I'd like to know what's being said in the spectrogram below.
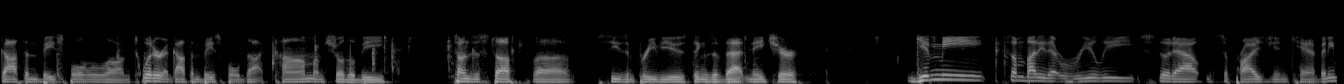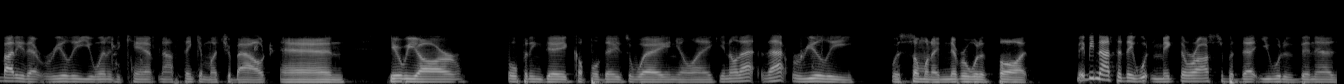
Gotham Baseball on Twitter at GothamBaseball.com. I'm sure there'll be tons of stuff, uh, season previews, things of that nature. Give me somebody that really stood out and surprised you in camp. Anybody that really you went into camp not thinking much about, and here we are, opening day, a couple of days away, and you're like, you know that that really was someone I never would have thought. Maybe not that they wouldn't make the roster, but that you would have been as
